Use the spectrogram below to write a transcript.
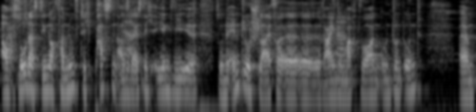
Auch, auch so, dass die noch vernünftig passen. Also Ja. da ist nicht irgendwie äh, so eine Endlosschleife äh, äh, reingemacht worden und und und. Ähm,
